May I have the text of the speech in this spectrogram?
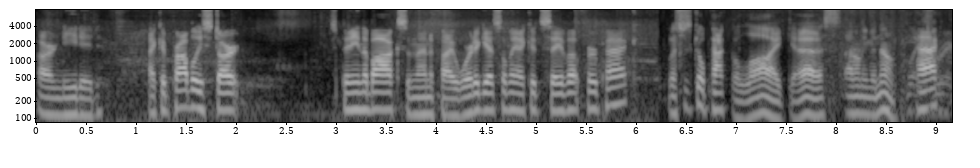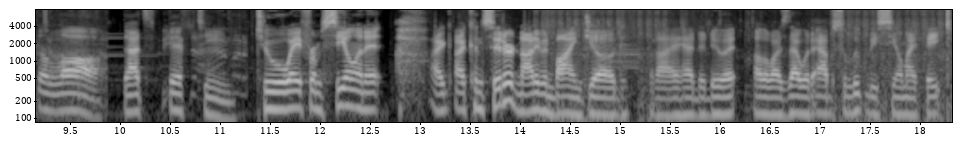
are needed. I could probably start spinning the box, and then if I were to get something, I could save up for a pack. Let's just go pack the LAW, I guess. I don't even know. Pack the LAW. That's fifteen. Two away from sealing it. I, I considered not even buying Jug, but I had to do it. Otherwise, that would absolutely seal my fate.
